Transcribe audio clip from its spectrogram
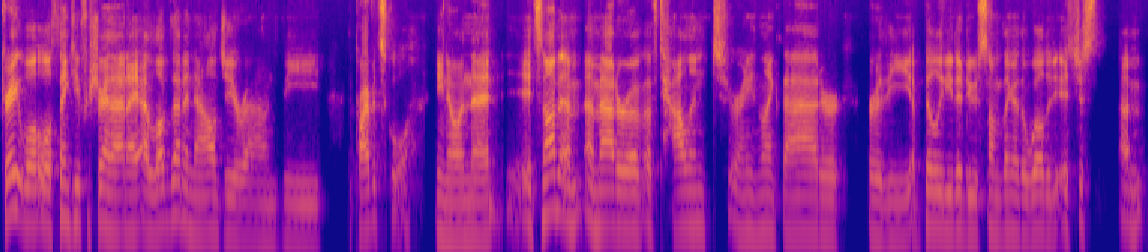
Great. Well, well, thank you for sharing that. And I, I love that analogy around the the private school, you know, and that it's not a, a matter of, of talent or anything like that, or or the ability to do something or the will to do. It's just um,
